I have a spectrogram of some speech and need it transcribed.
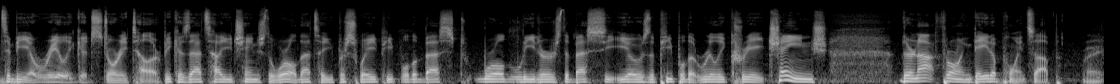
to be a really good storyteller because that's how you change the world. That's how you persuade people. The best world leaders, the best CEOs, the people that really create change, they're not throwing data points up. Right.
